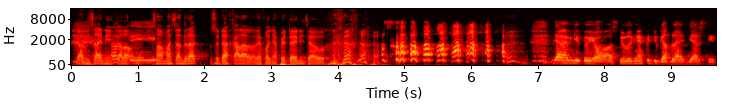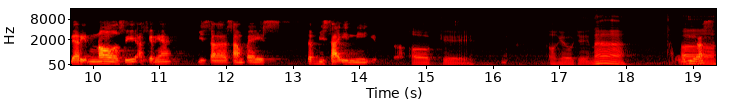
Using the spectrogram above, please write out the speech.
Nggak bisa ini kalau Oke. sama Mas Chandra sudah kalah lah, levelnya beda ini jauh. Jangan gitu Yos. Dulunya aku juga belajar sih dari nol sih. Akhirnya bisa sampai sebisa ini gitu. Oke. Oke, oke. Nah, Apalagi, Yos? eh,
